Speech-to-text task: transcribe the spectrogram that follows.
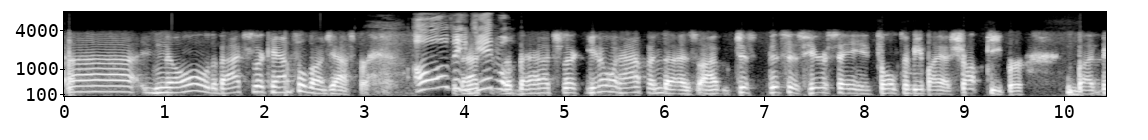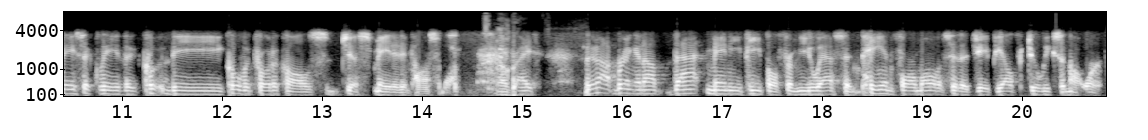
Uh, no, the Bachelor canceled on Jasper. Oh, they the did. The Bachelor. You know what happened? As I'm just this is hearsay told to me by a shopkeeper, but basically the the COVID protocols just made it impossible. Okay. Right? They're not bringing up that many people from U.S. and paying for them all to sit at JPL for two weeks and not work.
